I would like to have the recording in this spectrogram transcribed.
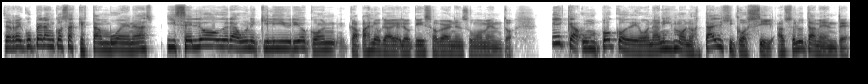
se recuperan cosas que están buenas y se logra un equilibrio con capaz lo que, lo que hizo Verne en su momento. ¿Peca un poco de onanismo nostálgico? Sí, absolutamente.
